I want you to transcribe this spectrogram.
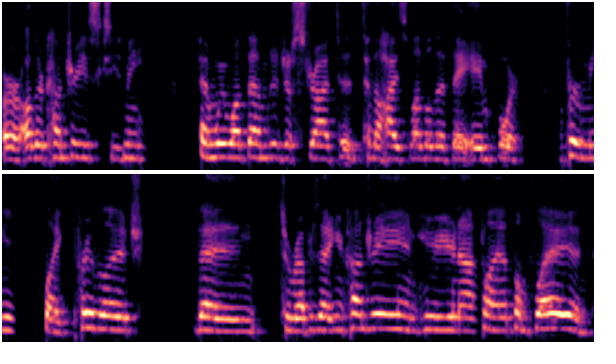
or other countries, excuse me, and we want them to just strive to to the highest level that they aim for. For me, like privilege, then to represent your country and hear your national anthem play and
